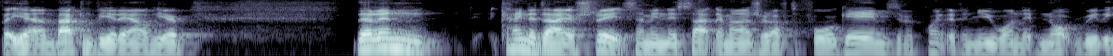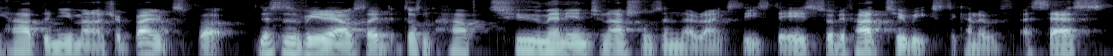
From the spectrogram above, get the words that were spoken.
but yeah, I'm back in Villarreal here. They're in kind of dire straits. I mean, they sacked their manager after four games. They've appointed a new one. They've not really had the new manager bounce, but this is a Villarreal side that doesn't have too many internationals in their ranks these days. So they've had two weeks to kind of assess.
